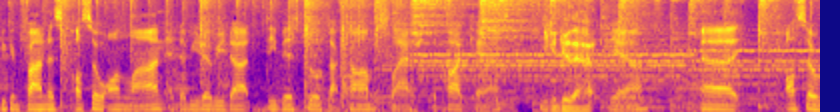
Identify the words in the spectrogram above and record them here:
You can find us also online at www.thebiztools.com slash the podcast. You can do that. Yeah. Uh, also,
